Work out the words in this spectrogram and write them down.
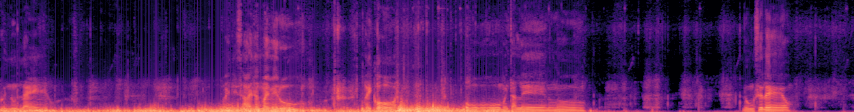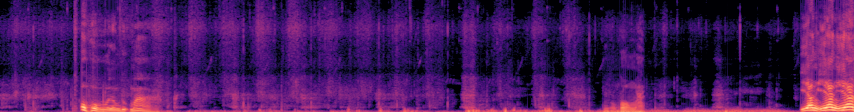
ขึ้นนู่น แล้วไปที่สายทันไหมไม่รู้ ไปก่อน โอ้ไม่ทันแล้วน้องๆลงเสียแล้ว โอ้โหลงดุมากนี่ของพงมาเอียงเอียงเอียง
